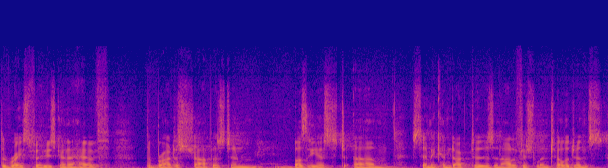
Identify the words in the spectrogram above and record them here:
the race for who's going to have the brightest, sharpest, and buzziest um, semiconductors and artificial intelligence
